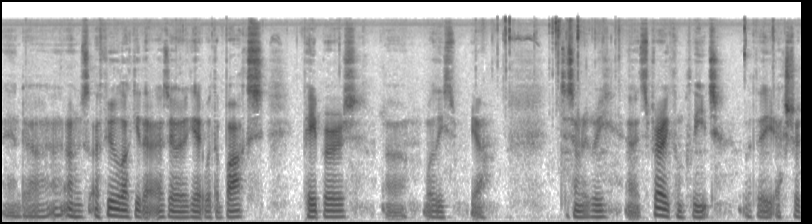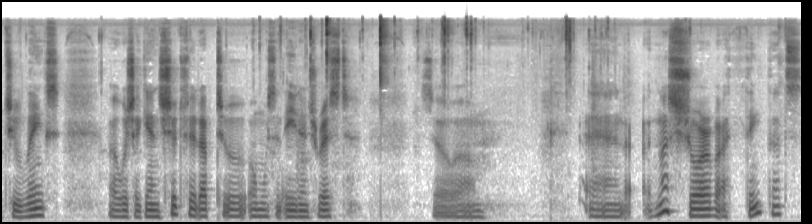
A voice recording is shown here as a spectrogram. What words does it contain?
and uh, I, was, I, feel lucky that I was able to get it with a box, papers, uh, well at least yeah, to some degree. Uh, it's very complete with the extra two links, uh, which again should fit up to almost an eight inch wrist. So um, and I'm not sure, but I think that's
